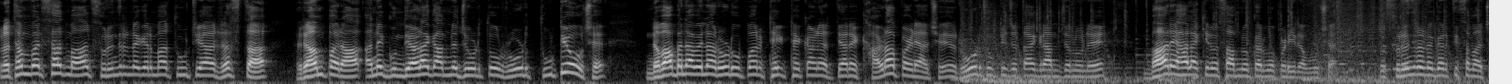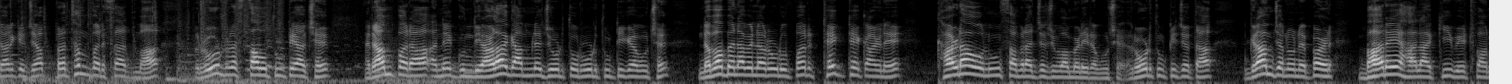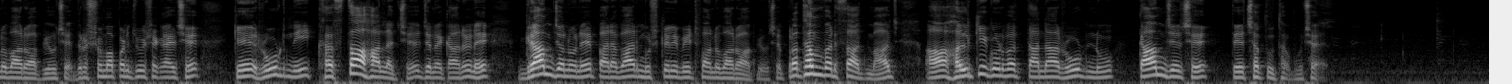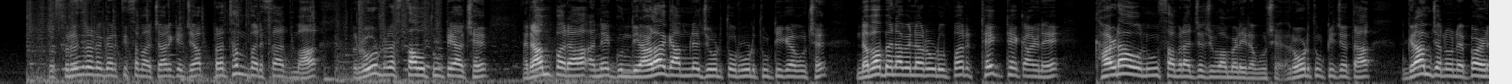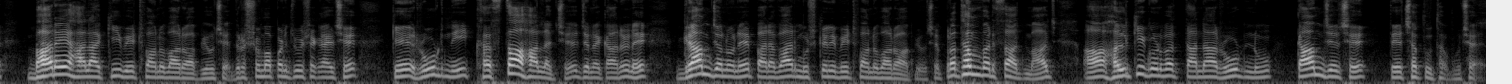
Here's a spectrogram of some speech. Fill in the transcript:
પ્રથમ વરસાદમાં સુરેન્દ્રનગરમાં તૂટ્યા રસ્તા, રામપરા અને ગુંદિયાળા ગામને જોડતો રોડ તૂટ્યો છે. નવા બનાવેલા રોડ ઉપર ઠેક ઠેકાણે અત્યારે ખાડા પડ્યા છે. રોડ તૂટી જતા ગ્રામજનોને ભારે હાલાકીનો સામનો કરવો પડી રહ્યો છે. તો સુરેન્દ્રનગરથી સમાચાર કે જ્યાં પ્રથમ વરસાદમાં રોડ રસ્તાઓ તૂટ્યા છે, રામપરા અને ગુંદિયાળા ગામને જોડતો રોડ તૂટી ગયો છે. નવા બનાવેલા રોડ ઉપર ઠેક ઠેકાણે ખાડાઓનું સામ્રાજ્ય જોવા મળી રહ્યું છે. રોડ તૂટી જતા ગ્રામજનોને પણ ભારે હાલાકી વેઠવાનો વારો આપ્યો છે. દ્રશ્યોમાં પણ જોઈ શકાય છે કે રોડની ખસ્તા હાલત છે, જેના કારણે ગ્રામજનોને પારાવાર મુશ્કેલી વેઠવાનો વારો આપ્યો છે. પ્રથમ વરસાદમાં જ આ હલકી ગુણવત્તાના રોડનું કામ જે છે તે છતું થવું છે. તો સુરેન્દ્રનગરથી સમાચાર કે જ્યાં પ્રથમ વરસાદમાં રોડ રસ્તાઓ તૂટ્યા છે રામપરા અને ગુંદિયાળા ગામને જોડતો રોડ તૂટી ગયો છે. નવા બનાવેલા રોડ ઉપર ઠેક ઠેકાણે ખાડાઓનું સામ્રાજ્ય જોવા મળી રહ્યું છે. રોડ તૂટી જતા ગ્રામજનોને પણ ભારે હાલાકી વેઠવાનો વારો આપ્યો છે. દ્રશ્યોમાં પણ જોઈ શકાય છે કે રોડની ખસ્તા હાલત છે, જેના કારણે ગ્રામજનોને પારાવાર મુશ્કેલી વેઠવાનો વારો આપ્યો છે. પ્રથમ વરસાદમાં જ આ હલકી ગુણવત્તાના રોડનું કામ જે છે તે છતું થવું છે.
